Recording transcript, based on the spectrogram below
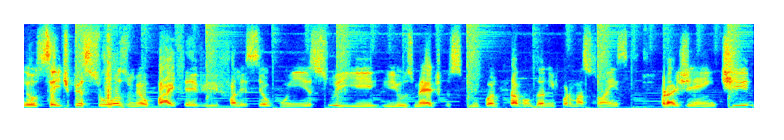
eu sei de pessoas, o meu pai teve, faleceu com isso, e, e os médicos, enquanto estavam dando informações pra gente,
